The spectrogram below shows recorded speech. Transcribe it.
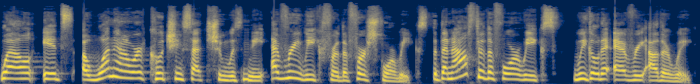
well, it's a one hour coaching session with me every week for the first four weeks. But then after the four weeks, we go to every other week.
